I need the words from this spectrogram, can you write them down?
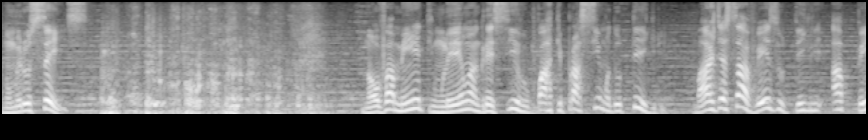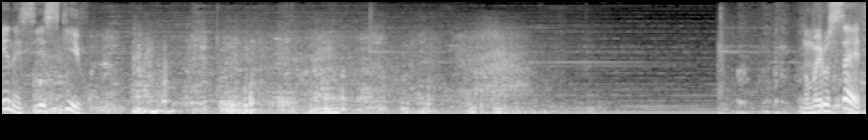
Número 6. Novamente, um leão agressivo parte para cima do tigre, mas dessa vez o tigre apenas se esquiva. Número 7.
